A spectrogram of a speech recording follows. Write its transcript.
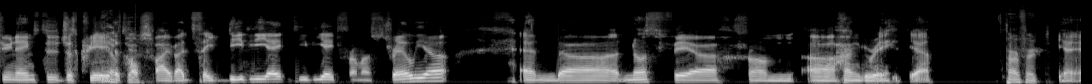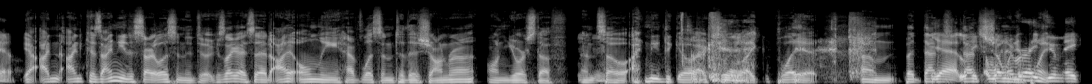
two names to just create Yeah, a top course. five i'd say deviate deviate from australia and uh nosphere from uh hungary yeah Perfect. Yeah, yeah, Yeah, I because I, need to start listening to it because, like I said, I only have listened to this genre on your stuff, and Mhm. so I need to go actually like play it. Um, but that's yeah. that's Like showing whenever I point. do make,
